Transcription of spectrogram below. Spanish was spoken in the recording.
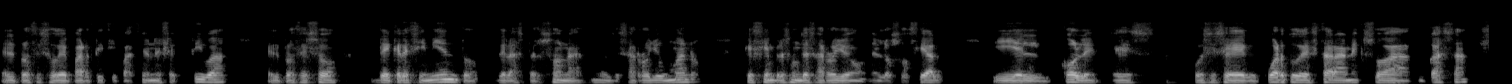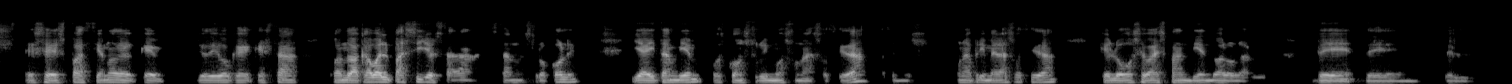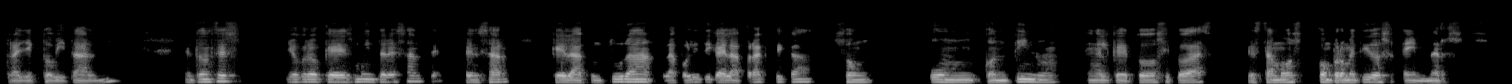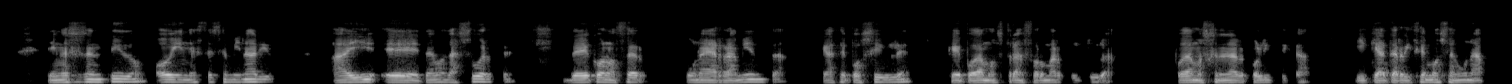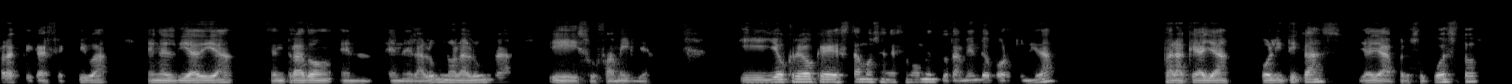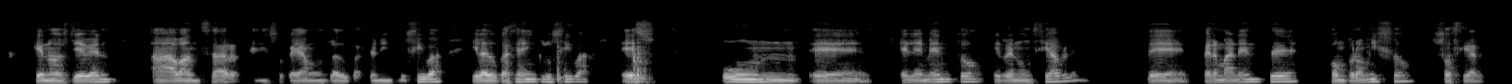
el proceso de participación efectiva, el proceso de crecimiento de las personas, el desarrollo humano, que siempre es un desarrollo en lo social, y el cole es pues ese cuarto de estar anexo a tu casa, ese espacio ¿no? del que yo digo que, está, cuando acaba el pasillo está, está nuestro cole, y ahí también pues construimos una sociedad, hacemos una primera sociedad que luego se va expandiendo a lo largo de, del trayecto vital. Entonces, yo creo que es muy interesante pensar que la cultura, la política y la práctica son un continuo en el que todos y todas estamos comprometidos e inmersos. Y en ese sentido, hoy en este seminario, eh, tenemos la suerte de conocer una herramienta que hace posible que podamos transformar cultura, podamos generar política y que aterricemos en una práctica efectiva en el día a día centrado en, el alumno, la alumna y su familia. Y yo creo que estamos en ese momento también de oportunidad para que haya políticas y haya presupuestos que nos lleven a avanzar en eso que llamamos la educación inclusiva. Y la educación inclusiva es un eh, elemento irrenunciable de permanente compromiso social.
